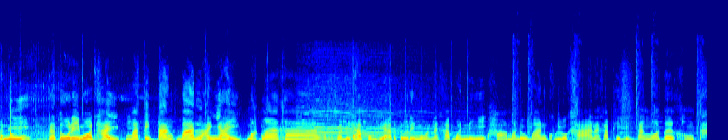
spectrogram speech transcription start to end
วันนี้ประตูรีโมทไทยมาติดตั้งบ้านหลังใหญ่มากๆครับ สวัสดีครับผมพี่อาร์ประตูรีโมทนะครับวันนี้พามาดูบ้านคุณลูกค้านะครับที่ติดตั้งมอเตอร์ของไท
